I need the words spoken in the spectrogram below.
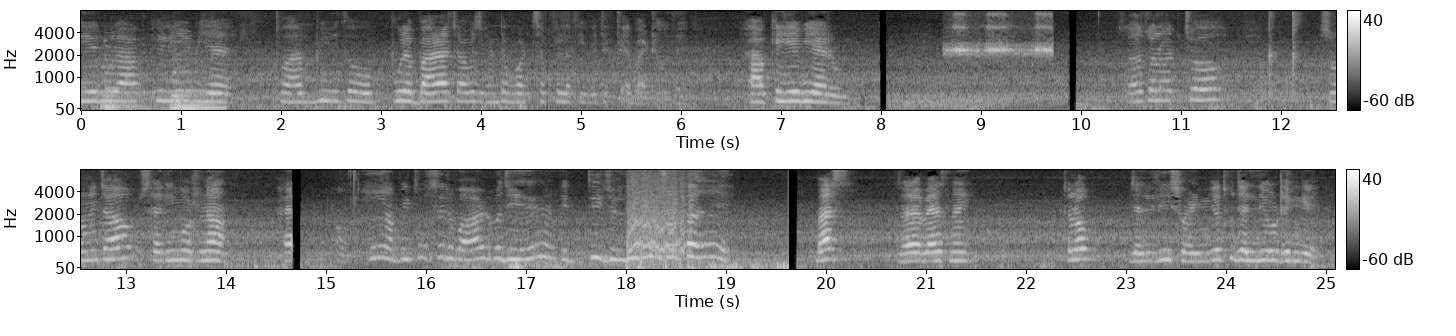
ये रूल आपके लिए भी है। तो आप भी तो पूरे बारह चौबीस घंटे व्हाट्सएप पे लगे हुए दिखते हैं, बैठे होते हैं। आपके लिए भी है रूल। चलो चलो सोने जाओ, सही उठना है। नहीं, अभी तो सिर्फ़ आठ बजे हैं, इतनी जल्दी नहीं सोता है। बस, ज़रा बहस नहीं। चलो, जल्दी सोएँगे तो जल्दी उठेंगे।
